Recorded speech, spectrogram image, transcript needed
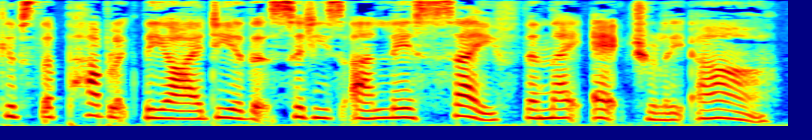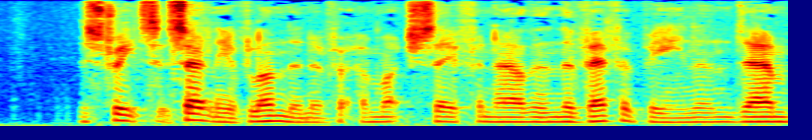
gives the public the idea that cities are less safe than they actually are the streets, certainly of London, are, are, much safer now than they've ever been, and um,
